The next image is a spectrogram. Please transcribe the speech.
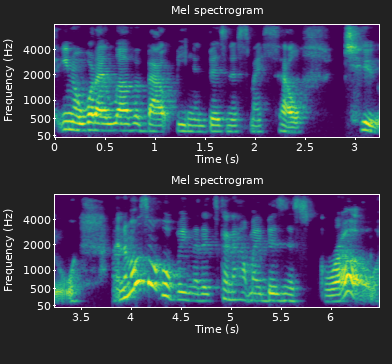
you know what I love about being in business myself too. And I'm also hoping that it's going to help my business grow.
